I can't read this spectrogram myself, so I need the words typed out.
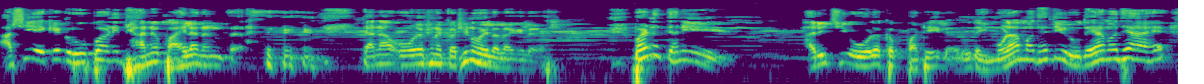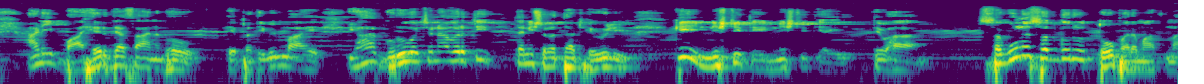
अशी एक एक रूप आणि ध्यान पाहिल्यानंतर त्यांना ओळखणं कठीण व्हायला लागलं. पण त्यांनी हरीची ओळख पटेल हृदय मुळामध्ये ती हृदयामध्ये आहे आणि बाहेर त्याचा अनुभव हे प्रतिबिंब आहे. ह्या गुरुवचनावरती त्यांनी श्रद्धा ठेवली की निश्चित येईल निश्चित येईल. तेव्हा सगुण सद्गुरू तो परमात्मा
